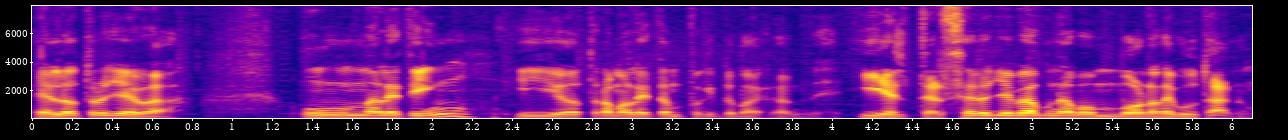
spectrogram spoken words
el otro lleva un maletín y otra maleta un poquito más grande. Y el tercero lleva una bombona de butano.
